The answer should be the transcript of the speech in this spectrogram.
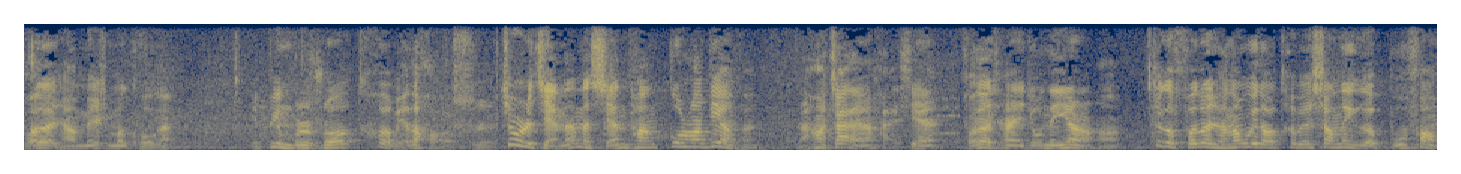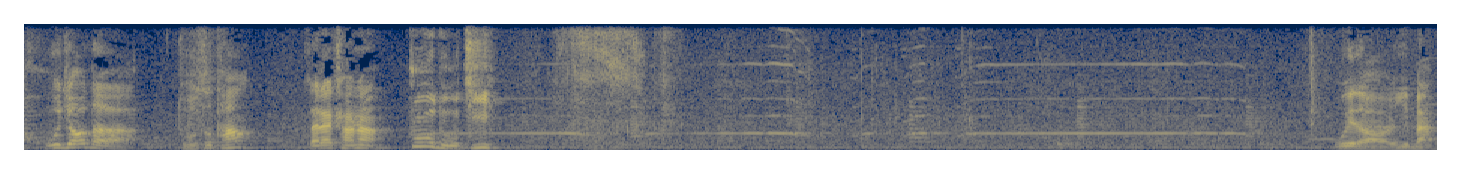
佛跳墙没什么口感，并不是说特别的好吃，就是简单的咸汤勾上淀粉，然后加点海鲜，佛跳墙也就那样啊。这个佛跳墙的味道特别像那个不放胡椒的肚丝汤。再来尝尝猪肚鸡，味道一般。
